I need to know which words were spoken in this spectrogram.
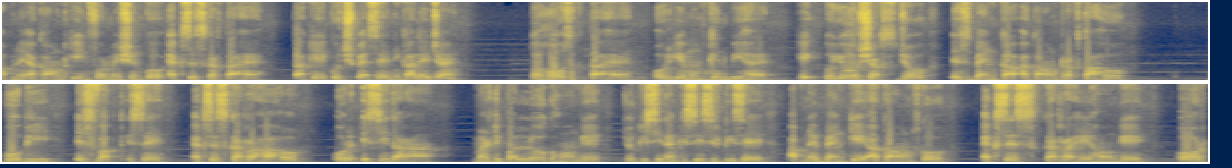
अपने अकाउंट की इंफॉर्मेशन को एक्सेस करता है ताकि कुछ पैसे निकाले जाएँ। तो हो सकता है, और ये मुमकिन भी है कि कोई और शख्स जो इस बैंक का अकाउंट रखता हो, वो भी इस वक्त इसे एक्सेस कर रहा हो। और इसी तरह मल्टीपल लोग होंगे जो किसी न किसी सिटी से अपने बैंक के अकाउंट्स को एक्सेस कर रहे होंगे और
